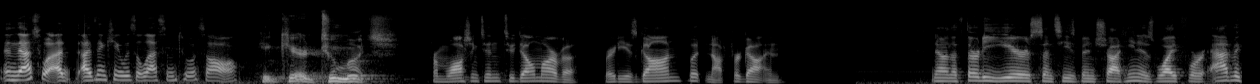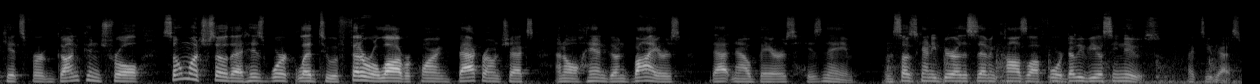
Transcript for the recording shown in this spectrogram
And that's why I, I think he was a lesson to us all. He cared too much. From Washington to Delmarva, Brady is gone but not forgotten. Now, in the 30 years since he's been shot, he and his wife were advocates for gun control, so much so that his work led to a federal law requiring background checks on all handgun buyers. That now bears his name. From the Sussex County Bureau, this is Evan Koslof for WBOC News. Back to you guys.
